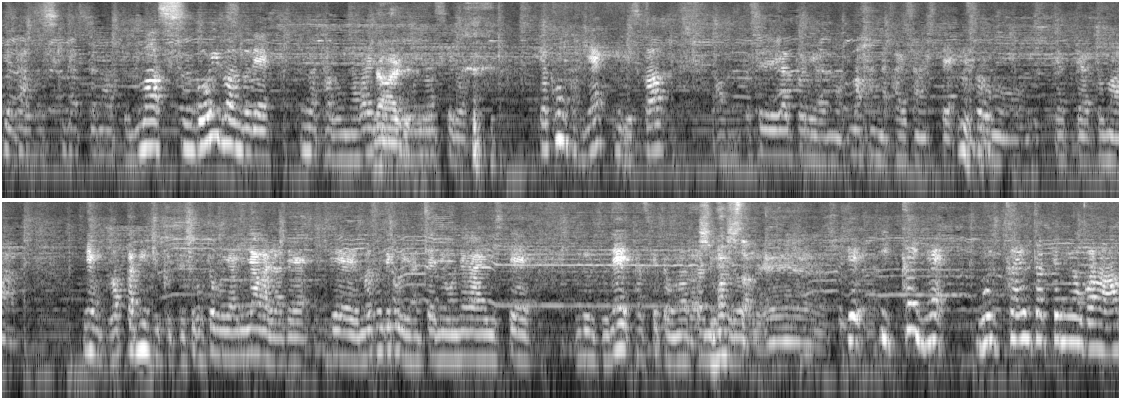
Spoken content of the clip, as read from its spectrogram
いやダブ好きだったなってまあすごいバンドで今多分流れてると思いますけど。いや今回ねいいですか？あの私やっぱりあの、まあ、ハンナ解散してソロもやってあとまあね輪っかミュージックって仕事もやりながらでで、まあ、その時もやんちゃんにお願いしていろいろとね助けてもらったんですけど。しましたね。で一回ねもう一回歌ってみようかな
